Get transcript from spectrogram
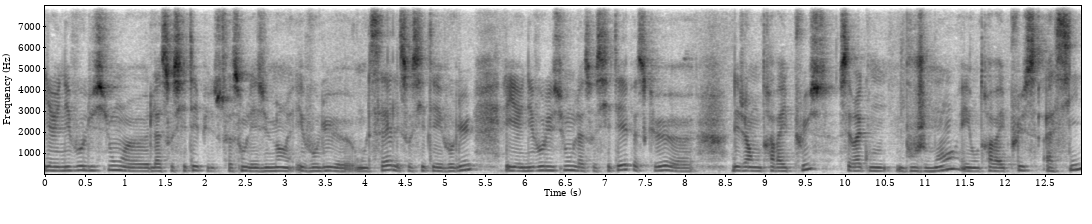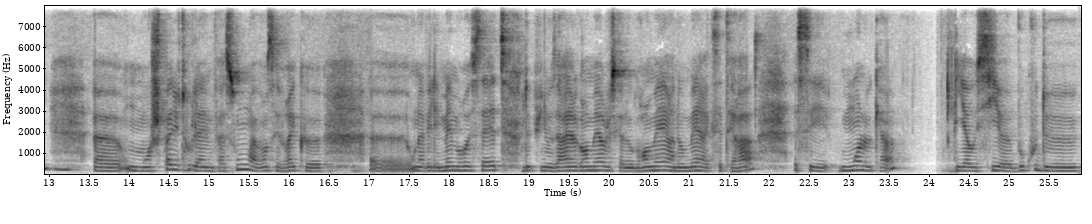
Il y a une évolution euh, de la société, et puis de toute façon, les humains évoluent, on le sait, les sociétés évoluent. Et il y a une évolution de la société parce que déjà, on travaille plus. C'est vrai qu'on bouge moins et on travaille plus assis. Euh, on mange pas du tout de la même façon. Avant, c'est vrai que euh, on avait les mêmes recettes depuis nos arrière-grand-mères jusqu'à nos grands-mères, nos mères, etc. C'est moins le cas. Il y a aussi euh, beaucoup de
